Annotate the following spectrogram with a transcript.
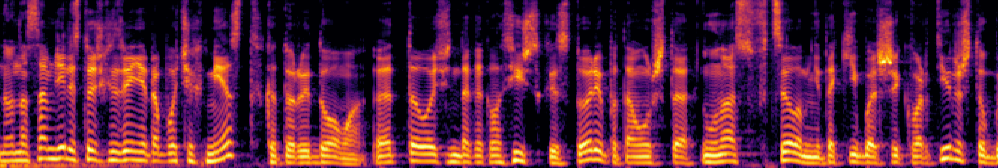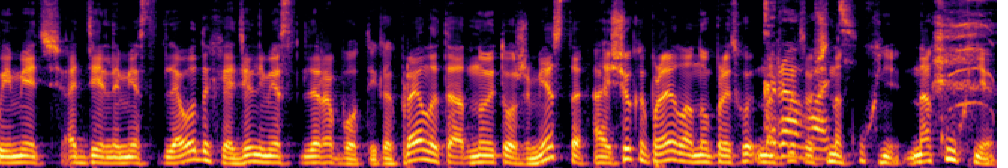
Но на самом деле, с точки зрения рабочих мест, которые дома, это очень такая классическая история, потому что у нас в целом не такие большие квартиры, чтобы иметь отдельное место для отдыха и отдельное место для работы. И, как правило, это одно и то же место, а еще, как правило, оно происходит находится вообще на кухне. На кухне,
